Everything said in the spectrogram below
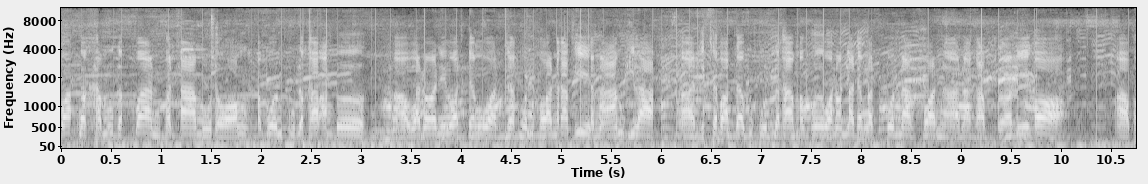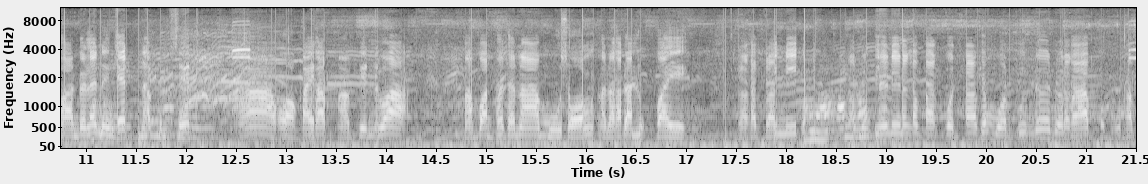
บ้านกระคำกับบ้านพัฒนาหมู่สองตำบลกุฎระคำอำเภอวานอนิวัฒจังหวัดสกลนครครับที่สนามกีฬาอ่าที่สบับตำบลกุฎระคำอำเภอวานอนิวัฒจังหวัดสกลนครนะครับตอนนี้ก็ อ่าผ่านไปแล้วหนึ่งเซตนะครับหนึ่งเซตอ่าออกไปครับอ่าเป็นว่าอ่าบ้านพัฒนาหมู่สองนะครับได้ลุกไปนะครับทีนนี้ก็ลงเพียงนี้นะครับฝากกดตามทั้งหมดพื้นเด้อด้วยนะครับขอบคุณครับ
